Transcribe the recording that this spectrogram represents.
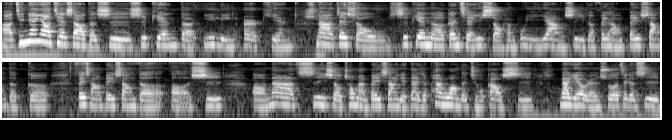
啊，今天要介绍的是诗篇的一零二篇。那这首诗篇呢，跟前一首很不一样，是一个非常悲伤的歌，非常悲伤的呃诗。呃，那是一首充满悲伤也带着盼望的求告诗。那也有人说这个是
